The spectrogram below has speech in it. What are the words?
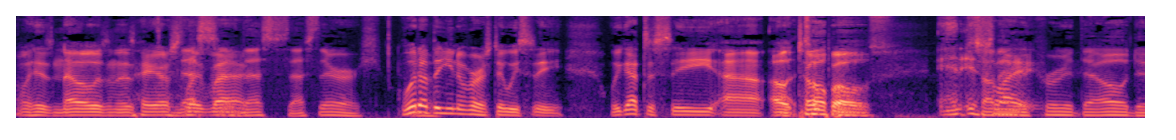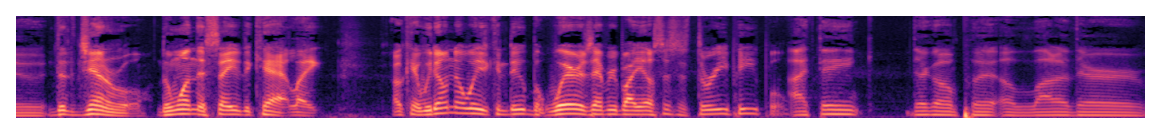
with his nose and his hair slicked That's, back. that's that's theirs. what Yeah. other universe did we see? We got to see uh, oh Uh, Toppo, Toppos. And it's so they like recruited the old oh, dude. the general, the one that saved the cat. Like, okay, we don't know what he can do, but where is everybody else? This is three people. I think they're gonna put a lot of their.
